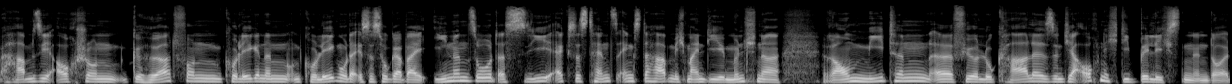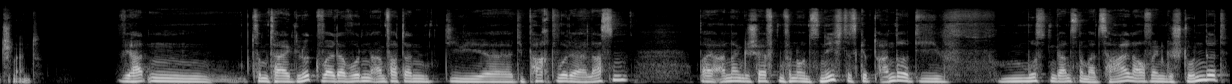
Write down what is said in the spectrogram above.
Haben Sie auch schon gehört von Kolleginnen und Kollegen oder ist es sogar bei Ihnen so, dass Sie Existenzängste haben? Ich meine, die Münchner Raummieten äh, für Lokale sind ja auch nicht die billigsten in Deutschland. Wir hatten zum Teil Glück, weil da wurden einfach dann die, äh, die Pacht wurde erlassen. Bei anderen Geschäften von uns nicht. Es gibt andere, die mussten ganz normal zahlen, auch wenn gestundet.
